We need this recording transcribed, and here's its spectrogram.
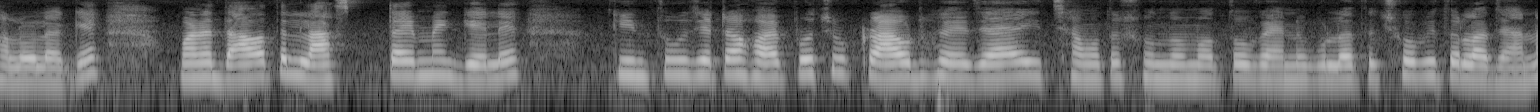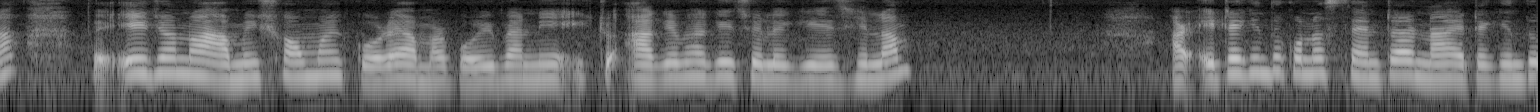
ভালো লাগে। মানে দাওয়াতে লাস্ট টাইমে গেলে কিন্তু যেটা হয়, প্রচুর ক্রাউড হয়ে যায়, ইচ্ছা মতো সুন্দর মতো ভ্যানুগুলোতে ছবি তোলা যায় না। তো এই জন্য আমি সময় করে আমার পরিবার নিয়ে একটু আগে ভাগে চলে গিয়েছিলাম। আর এটা কিন্তু কোনো সেন্টার না, এটা কিন্তু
